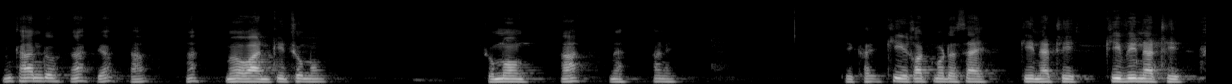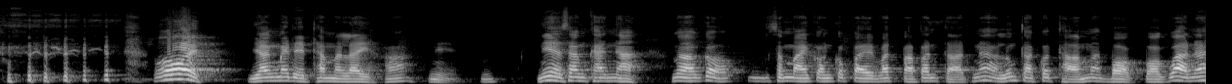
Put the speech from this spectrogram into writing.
มันทานดูนะเดี๋ยวนะฮะเมื่อวานกี่ชั่วโมงชั่วโมงฮะนะอันนี้ที่ขี่รถมอเตอร์ไซค์กี่นาที กี่วินาที โอ้ย ยังไม่ได้ทำอะไรฮะนี่เนี่ยสำคัญนะมาก็สมัยก่อนก็ไปวัดป่าปันตาดนะหลวงตาก็ถามมาบอกบอกว่านะ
